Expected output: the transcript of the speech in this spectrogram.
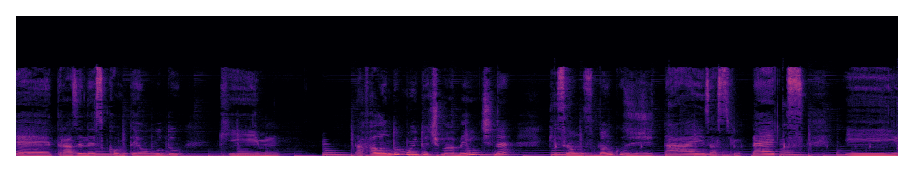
é, trazendo esse conteúdo que tá falando muito ultimamente, né? Que são os bancos digitais, as fintechs. E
